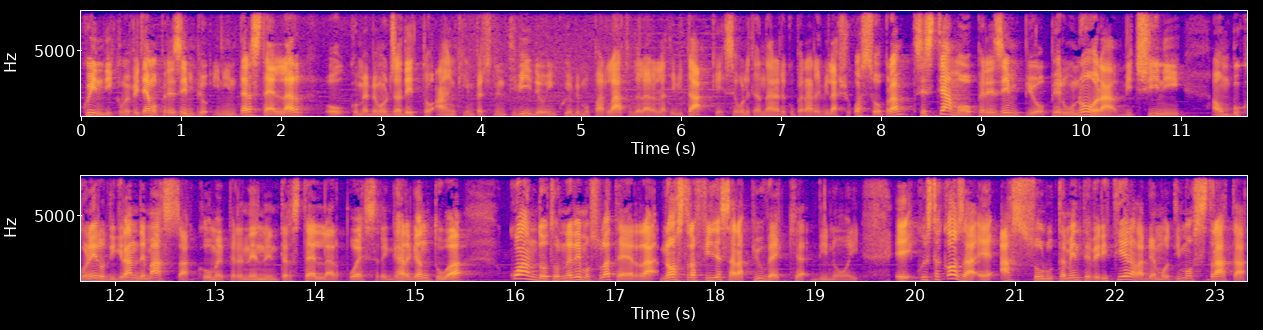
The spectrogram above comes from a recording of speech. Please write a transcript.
Quindi, come vediamo per esempio in Interstellar, o come abbiamo già detto anche in precedenti video in cui abbiamo parlato della relatività, che se volete andare a recuperare vi lascio qua sopra, se stiamo per esempio per un'ora vicini a un buco nero di grande massa, come prendendo Interstellar può essere Gargantua, quando torneremo sulla Terra, nostra figlia sarà più vecchia di noi. E questa cosa è assolutamente veritiera, l'abbiamo dimostrata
